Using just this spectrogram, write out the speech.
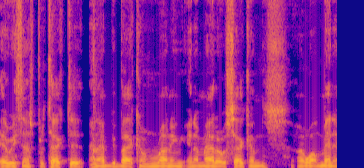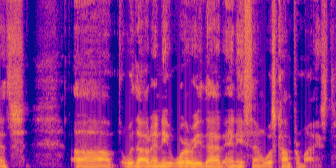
everything's protected and I'd be back and running in a matter of seconds, well, minutes, uh, without any worry that anything was compromised.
